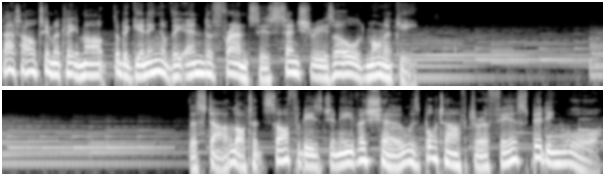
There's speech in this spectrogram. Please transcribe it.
That ultimately marked the beginning of the end of France's centuries-old monarchy. The star lot at Sotheby's Geneva show was bought after a fierce bidding war.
